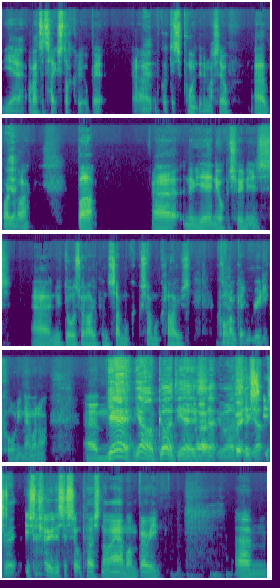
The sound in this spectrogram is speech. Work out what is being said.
yeah, I've had to take stock a little bit. Uh, Yeah. I've got disappointed in myself. Uh, won't Yeah. lie, but uh, new year, new opportunities, uh, new doors will open. Some will some will close. God, Yeah. I'm getting really corny now, aren't I? Um, Yeah, yeah, oh god, yeah, Uh, exactly why I set it's, up it's, for it. it's true. This is the sort of person I am. I'm very um,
